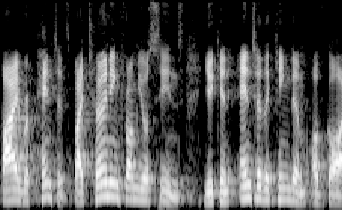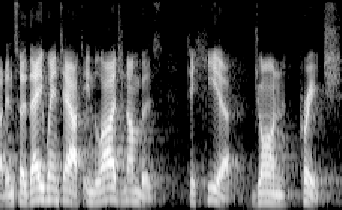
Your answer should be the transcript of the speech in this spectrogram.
by repentance, by turning from your sins, you can enter the kingdom of God. And so they went out in large numbers to hear John preach.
